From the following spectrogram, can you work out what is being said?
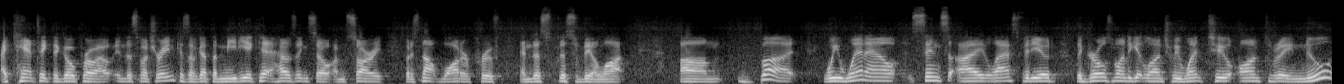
I can't take the GoPro out in this much rain because I've got the media kit housing, so I'm sorry, but it's not waterproof, and this, this would be a lot. Um, but we went out since I last videoed. The girls wanted to get lunch. We went to Entre Nous,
